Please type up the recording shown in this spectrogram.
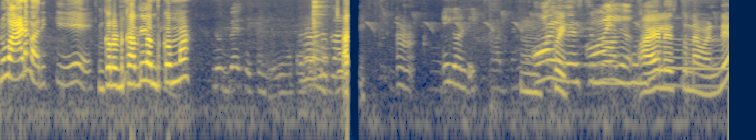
నువ్వు ఆడవరికి ఇంకా రెండు కర్రలు అందుకోమ్మా. నువ్వే ఇగోండి. ఉమ్, పొయ్యి ఆయిల్ వేస్తున్నామండి.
